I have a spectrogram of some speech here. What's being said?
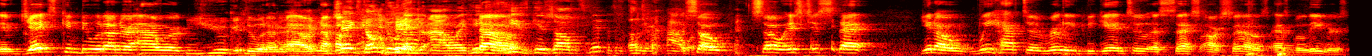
If Jakes can do it under an hour, you can do it under an hour. No, Jakes don't do it under an hour. He, No. he just gives y'all the snippets of under an hour. So, so it's just that you know we have to really begin to assess ourselves as believers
